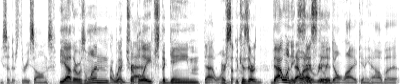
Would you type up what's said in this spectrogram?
you said. There's three songs. Yeah, there was one I like went Triple. H the game That one. or something because there that one existed. That one I really don't like anyhow, but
